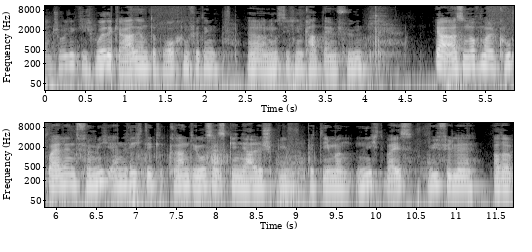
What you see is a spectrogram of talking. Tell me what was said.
Entschuldigt, ich wurde gerade unterbrochen für den, ja, musste ich einen Cut einfügen. Ja, also nochmal Coop Island für mich ein richtig grandioses, geniales Spiel, bei dem man nicht weiß, wie viele, oder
